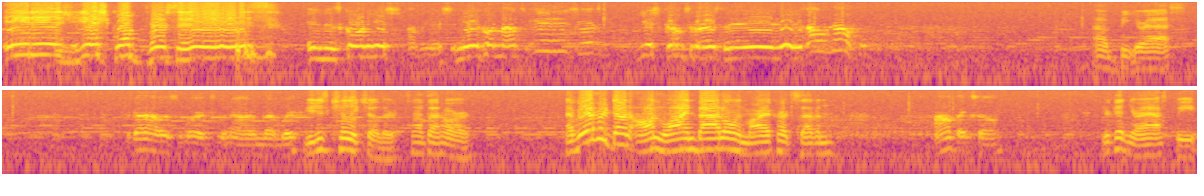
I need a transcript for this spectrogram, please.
It is Yish Grump versus. In this corner, yes, I'm a yes. In the other corner, mounts, yes, yes, yes, comes versus. Oh no! I'll beat your ass. I Forgot how this works, but now I remember. You just kill each other. It's not that hard. Have we ever done online battle in Mario Kart 7? I don't think so. You're getting your ass beat.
